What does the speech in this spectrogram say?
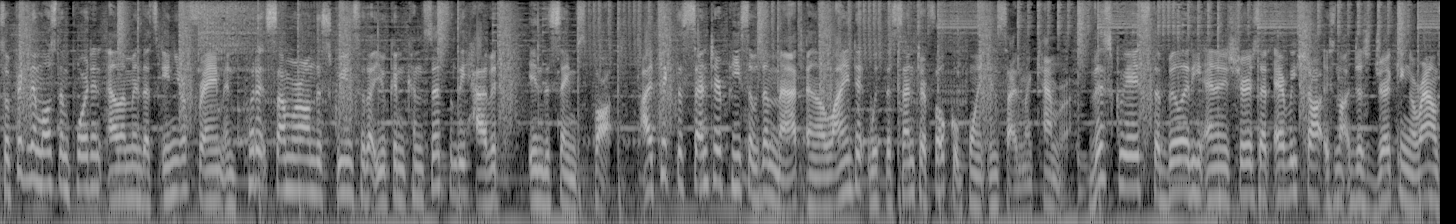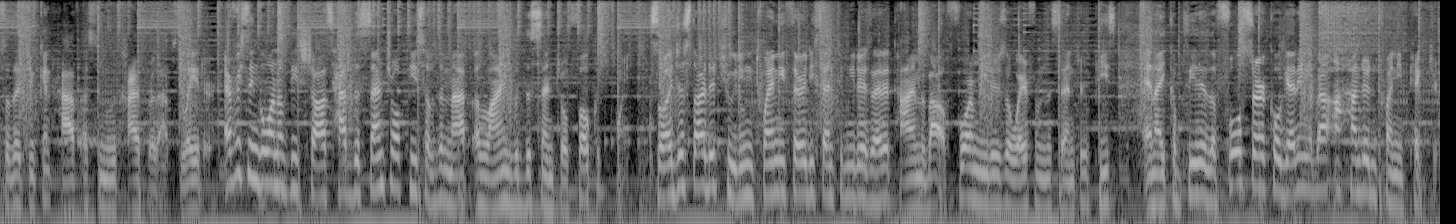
So pick the most important element that's in your frame and put it somewhere on the screen so that you can consistently have it in the same spot. I picked the center piece of the mat and aligned it with the center focal point inside my camera. This creates stability and ensures that every shot is not just jerking around so that you can have a smooth hyperlapse later. Every single one of these shots had the central piece of the map aligned with the central focus point. So I just started shooting 20, 30 centimeters at a time, about 4 meters away from the center piece, and I completed the full circle, getting about 120 pictures.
